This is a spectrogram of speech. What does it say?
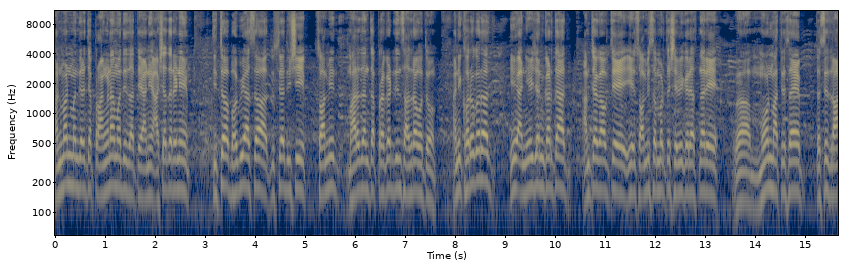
हनुमान मंदिराच्या प्रांगणामध्ये जाते आणि अशा तऱ्हेने तिथं भव्य असं दुसऱ्या दिवशी स्वामी महाराजांचा प्रकट दिन साजरा होतो. आणि खरोखरच हे नियोजन करतात आमच्या गावचे हे स्वामी समर्थ सेवेकरी असणारे मोहन म्हात्रेसाहेब तसेच रा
